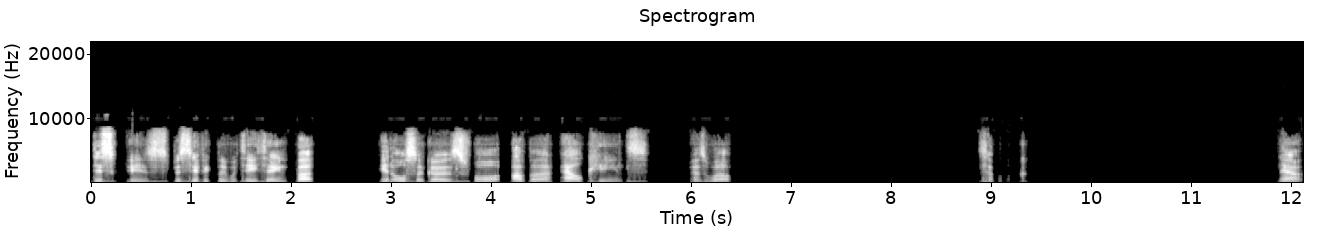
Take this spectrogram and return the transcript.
This is specifically with ethene, but it also goes for other alkenes as well. Now,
